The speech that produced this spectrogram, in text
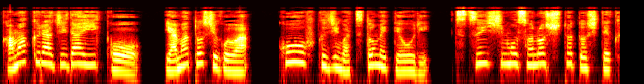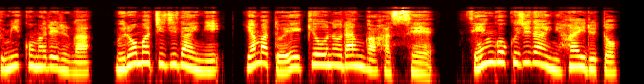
鎌倉時代以降、大和守護は、幸福寺が務めており、筒井氏もその首都として組み込まれるが、室町時代に大和影響の乱が発生。戦国時代に入ると、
